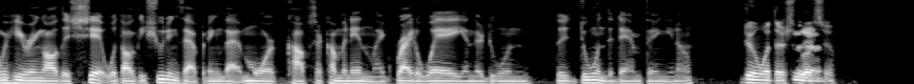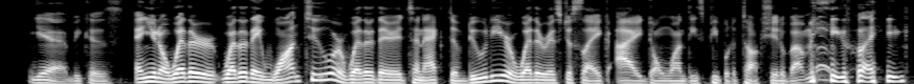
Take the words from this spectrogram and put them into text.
we're hearing all this shit with all these shootings happening that more cops are coming in like right away and they're doing they're doing the damn thing you know? Doing what they're supposed to yeah, because and you know whether whether they want to or whether it's an act of duty or whether it's just like I don't want these people to talk shit about me. like,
